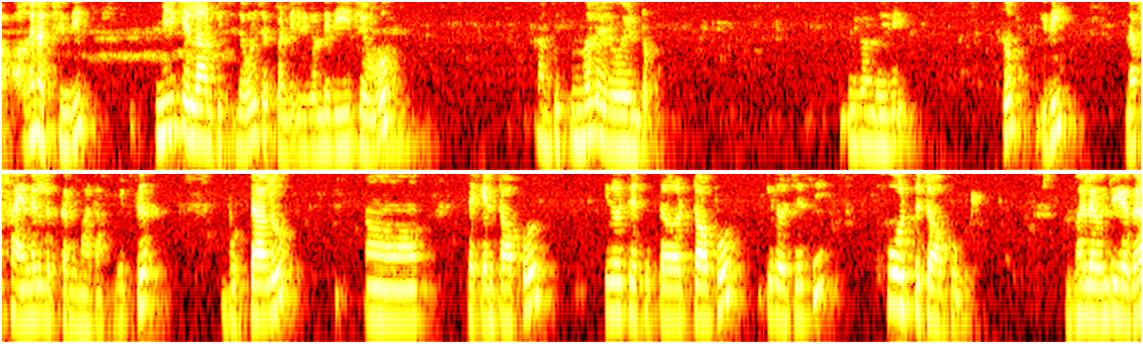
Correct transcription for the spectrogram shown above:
బాగా నచ్చింది. మీకు ఎలా అనిపించిందో కూడా చెప్పండి. ఇదిగోండి ఇది చెవు. అనిపిస్తుందో లేదో ఏంటో. ఇదిగోండి ఇది. సో ఇది నా ఫైనల్ లుక్ అనమాట విత్ బుట్టాలు సెకండ్ టాపు ఇది వచ్చేసి థర్డ్ టాపు ఇది వచ్చేసి ఫోర్త్ టాపు భలే ఉంది కదా.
